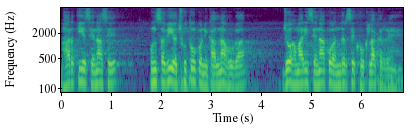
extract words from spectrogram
भारतीय सेना से उन सभी अछूतों को निकालना होगा जो हमारी सेना को अंदर से खोखला कर रहे हैं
